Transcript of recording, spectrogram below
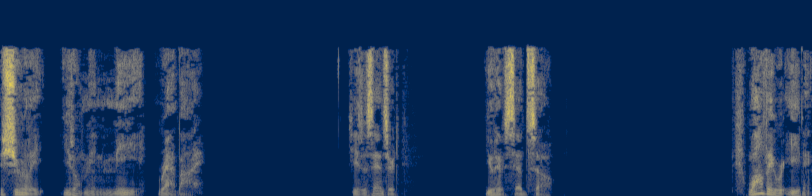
surely you don't mean me rabbi? Jesus answered you have said so. While they were eating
